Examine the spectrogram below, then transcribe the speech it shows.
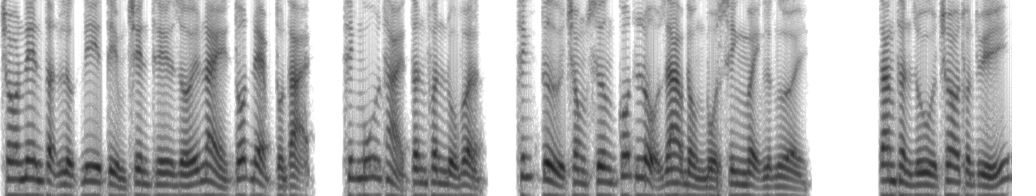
cho nên tận lực đi tìm trên thế giới này tốt đẹp tồn tại, thích ngũ thải tân phân đồ vật, thích từ trong xương cốt lộ ra đồng bộ sinh mệnh lực người. Tăng thần dù cho thuần túy,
